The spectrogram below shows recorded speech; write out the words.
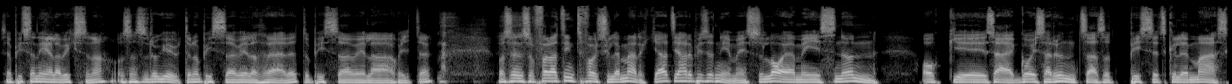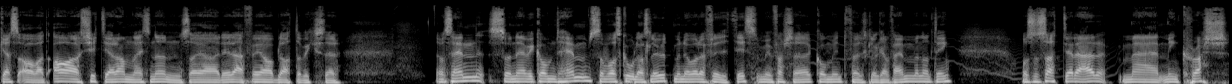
Så jag pissade ner hela byxorna och sen så drog jag ut den och pissade över hela trädet och pissade över hela skiten. Och sen så för att inte folk skulle märka att jag hade pissat ner mig så la jag mig i snön och eh, så här gojsade runt så, här, så att pisset skulle maskas av att ah shit jag ramlade i snön så jag, det är därför jag har blöta byxor. Och sen så när vi kom hem så var skolan slut men då var det fritids och min farsa kom inte förrän klockan fem eller någonting. Och så satt jag där med min crush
